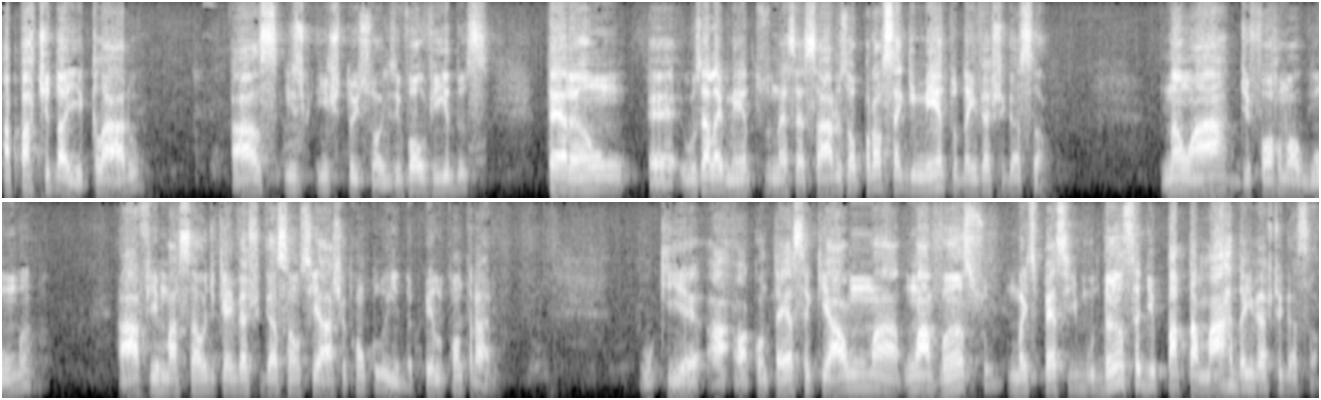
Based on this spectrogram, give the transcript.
A partir daí, claro, as instituições envolvidas terão é, os elementos necessários ao prosseguimento da investigação. Não há, de forma alguma, a afirmação de que a investigação se acha concluída. Pelo contrário. O que é, acontece é que há uma, um avanço, uma espécie de mudança de patamar da investigação.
